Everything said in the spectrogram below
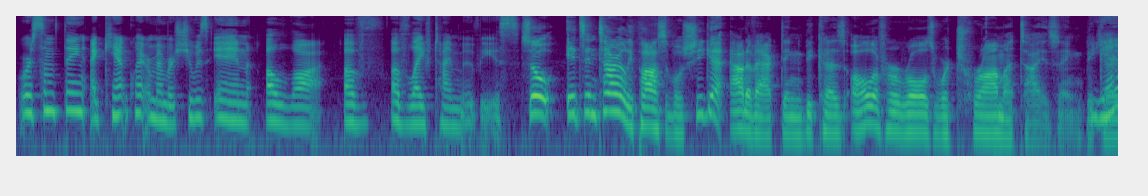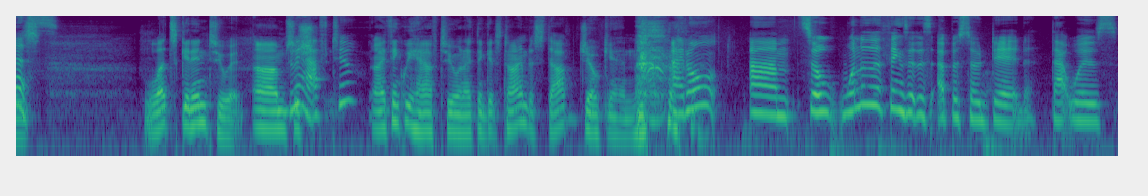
or something. I can't quite remember. She was in a lot of of Lifetime movies. so it's entirely possible she got out of acting because all of her roles were traumatizing because Yes. let's get into it. Um Do so we she- have to? I think we have to and I think it's time to stop joking. I don't um so one of the things that this episode did that was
